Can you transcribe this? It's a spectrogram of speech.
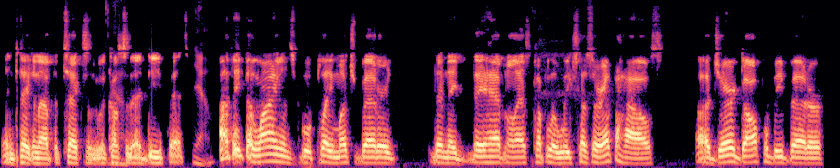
and taking out the Texans because of that defense. Yeah. I think the Lions will play much better than they, they have in the last couple of weeks because they're at the house. Uh, Jared Goff will be better.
